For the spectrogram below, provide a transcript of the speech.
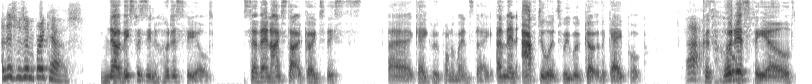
And this was in Brighouse. No, this was in Huddersfield. So then I started going to this uh, gay group on a Wednesday. And then afterwards we would go to the gay pub. Ah, Because Huddersfield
